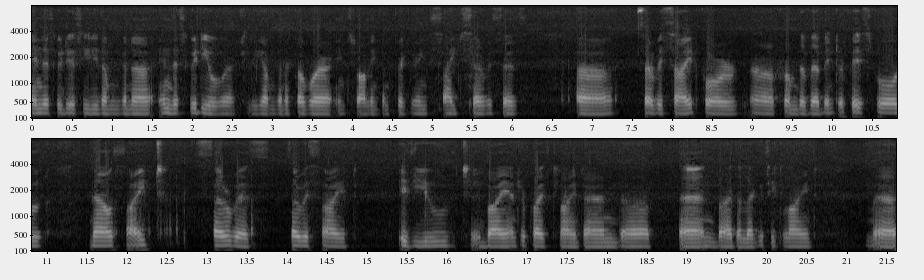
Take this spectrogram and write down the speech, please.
In this video series I'm gonna, in this video actually I'm gonna cover installing configuring site services, uh, service side for uh, from the web interface role. Now site service service side is used by enterprise client and uh, and by the legacy client uh,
